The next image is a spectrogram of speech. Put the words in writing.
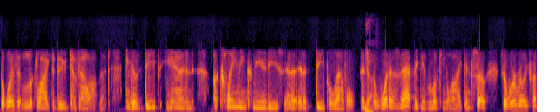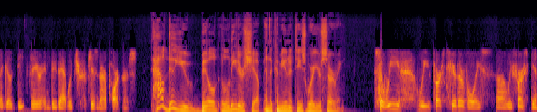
but what does it look like to do development and go deep in uh, claiming communities at a, at a deep level? And yeah. so, what does that begin looking like? And so, so we're really trying to go deep there and do that with churches and our partners. How do you build leadership in the communities where you're serving? So we we first hear their voice. Uh, we first get,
